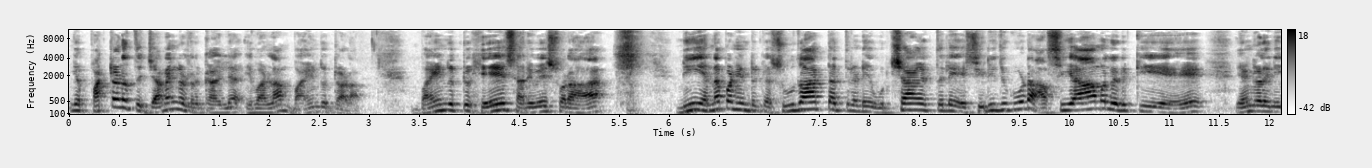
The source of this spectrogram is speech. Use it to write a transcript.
இங்கே பட்டணத்து ஜனங்கள் இருக்கா இல்லையா? இவெல்லாம் பயந்துட்டாளாம் பயந்துட்டு ஹே சர்வேஸ்வரா நீ என்ன பண்ணிட்டு இருக்க சூதாட்டத்தினுடைய உற்சாகத்திலே சிறிது கூட அசையாமல் இருக்கியே. எங்களை நீ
